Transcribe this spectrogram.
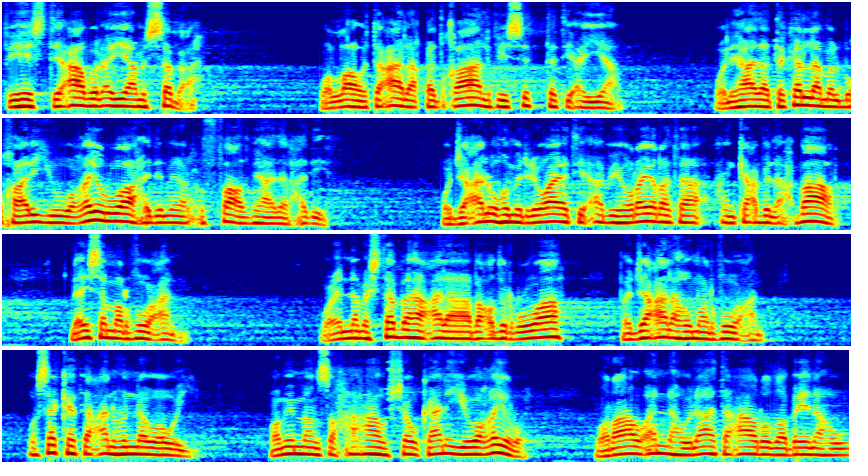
فيه استيعاب الأيام السبعة. والله تعالى قد قال في ستة أيام. ولهذا تكلم البخاري وغير واحد من الحفاظ في هذا الحديث. وجعلوه من رواية أبي هريرة عن كعب الأحبار ليس مرفوعا. وإنما اشتبه على بعض الرواة فجعله مرفوعا. وسكت عنه النووي وممن صححه الشوكاني وغيره. وراوا أنه لا تعارض بينه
